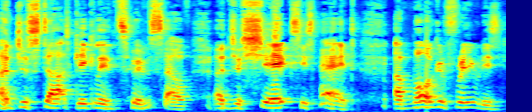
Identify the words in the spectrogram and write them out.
and just starts giggling to himself and just shakes his head. And Morgan Freeman is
